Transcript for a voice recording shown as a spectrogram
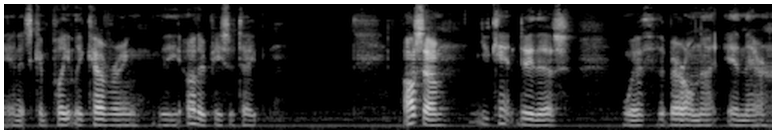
and it's completely covering the other piece of tape. Also, you can't do this with the barrel nut in there.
